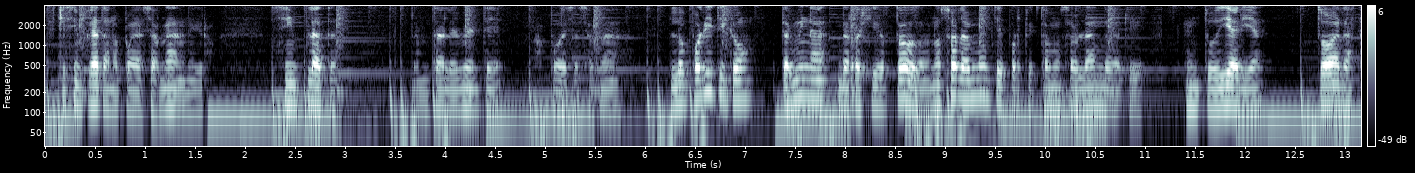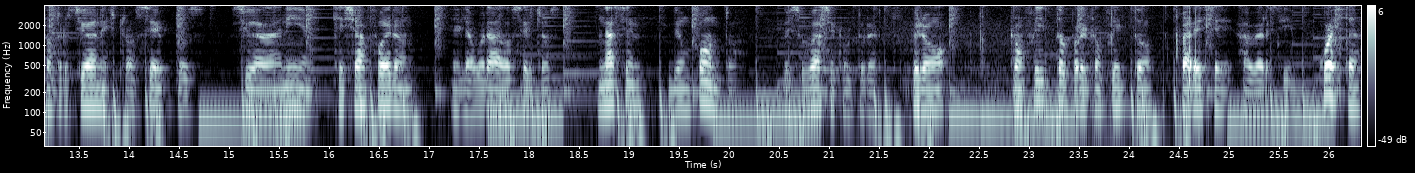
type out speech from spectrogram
Es que sin plata no puedes hacer nada, negro. Sin plata, lamentablemente, no puedes hacer nada. Lo político termina de regir todo, no solamente porque estamos hablando de que en tu diaria todas las construcciones, conceptos, ciudadanía que ya fueron elaborados, hechos, nacen de un punto, de su base cultural. Pero conflicto por el conflicto parece haber siempre. Cuesta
